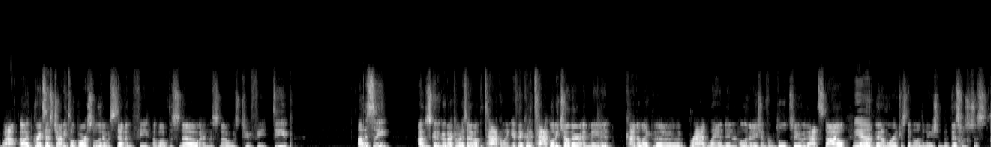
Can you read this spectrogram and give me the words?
Wow. Uh, Greg says Johnny told Barstool that it was seven feet above the snow and the snow was two feet deep. Honestly, I'm just going to go back to what I said about the tackling. If they could have tackled each other and made it kind of like the Brad Landon elimination from Duel 2, that style, it would have been a more interesting elimination. But this was just,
